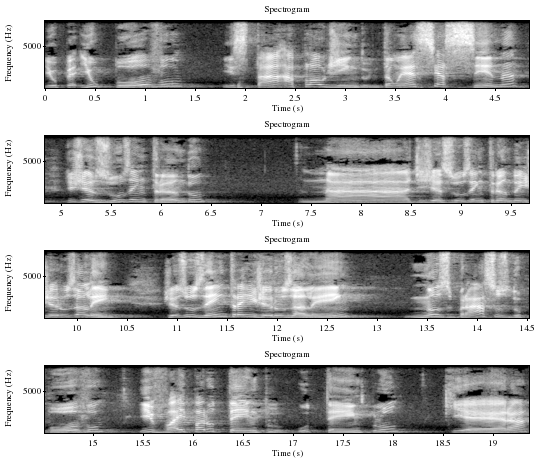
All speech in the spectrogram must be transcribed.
e o, e o povo está aplaudindo. Então, essa é a cena de Jesus entrando na de Jesus entrando em Jerusalém. Jesus entra em Jerusalém nos braços do povo e vai para o templo, o templo que era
